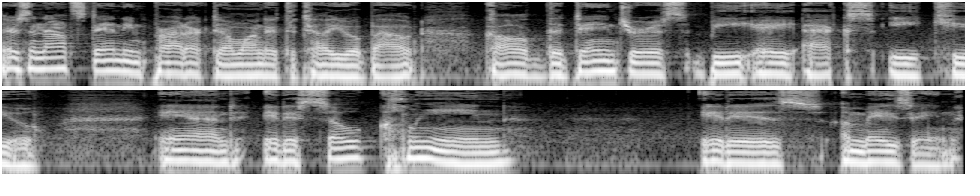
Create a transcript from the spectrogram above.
There's an outstanding product I wanted to tell you about called the Dangerous BAX EQ. And it is so clean it is amazing.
